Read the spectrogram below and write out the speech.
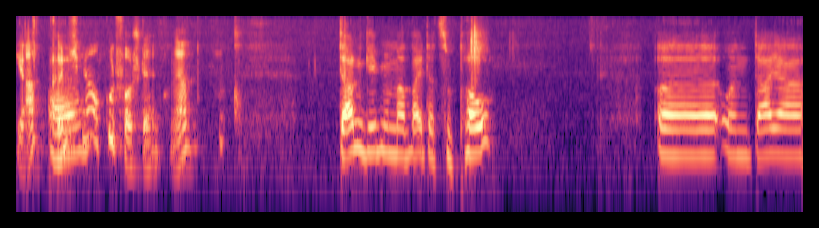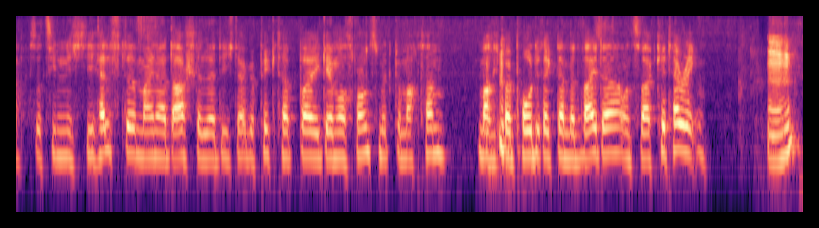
Ja, könnte äh, ich mir auch gut vorstellen. Ja. Dann gehen wir mal weiter zu Poe. Äh, und da ja so ziemlich die Hälfte meiner Darsteller, die ich da gepickt habe, bei Game of Thrones mitgemacht haben, mache ich bei Poe direkt damit weiter, und zwar Kit Harington. Mhm.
